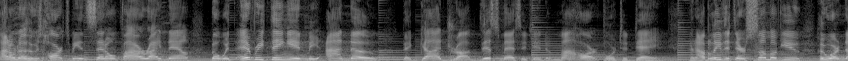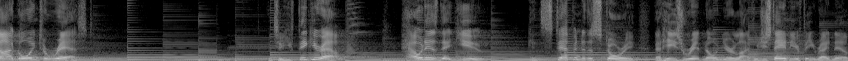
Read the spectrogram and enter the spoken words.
I don't know whose heart's being set on fire right now, but with everything in me, I know that God dropped this message into my heart for today. And I believe that there's some of you who are not going to rest until you figure out how it is that you can step into the story that He's written on your life. Would you stand to your feet right now?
